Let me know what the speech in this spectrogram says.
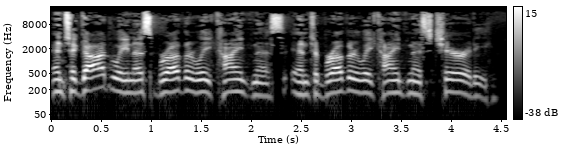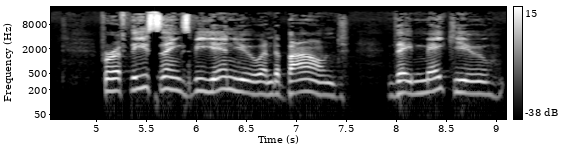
and to godliness brotherly kindness, and to brotherly kindness charity. For if these things be in you and abound, they make you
